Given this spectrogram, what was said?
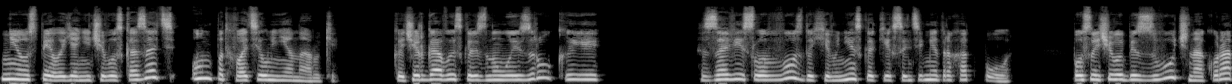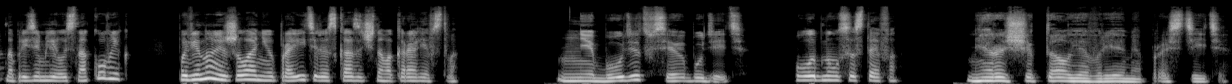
Не успела я ничего сказать, он подхватил меня на руки. Кочерга выскользнула из рук и... зависла в воздухе в нескольких сантиметрах от пола после чего беззвучно, аккуратно приземлилась на коврик, повинуясь желанию правителя сказочного королевства. «Не будет всех будить», — улыбнулся Стефан. «Не рассчитал я время, простите».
